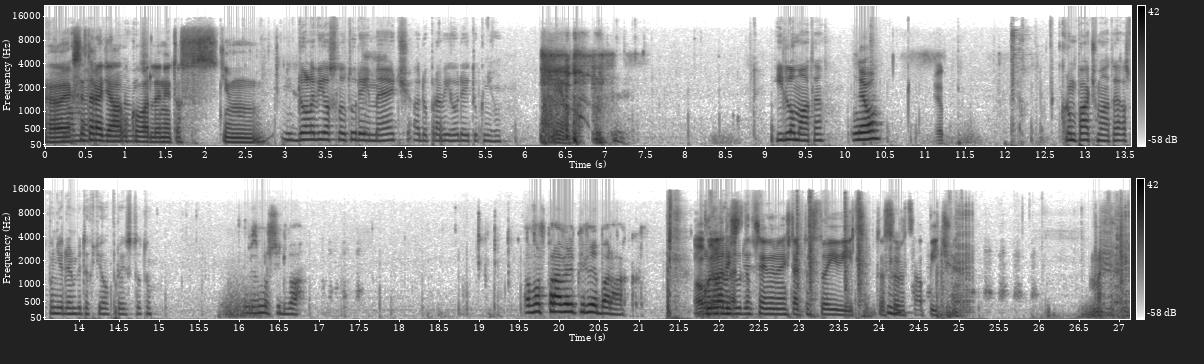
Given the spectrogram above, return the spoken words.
Uh, jak se teda dělá u kovadliny, to s tím... Do levýho slotu dej meč a do pravýho dej tu knihu. Jo. Jídlo máte? Jo? Krumpáč máte? Aspoň jeden by to chtěl pro jistotu. Vezmu si dva. A Wolf právě likviduje barák. No, Kurva, když to přejmenuješ, tak to stojí víc. To jsou Mhm. docela píče. Mrtky.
